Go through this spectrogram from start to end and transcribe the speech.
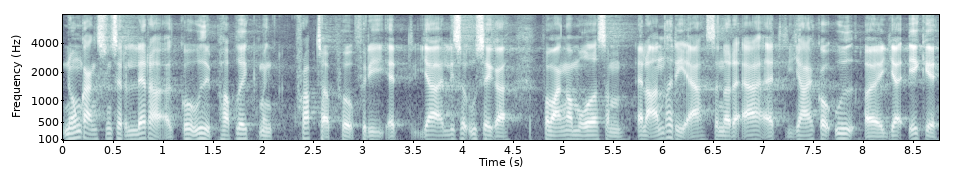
nogle gange synes jeg, det er lettere at gå ud i public med en crop top på, fordi at jeg er lige så usikker på mange områder, som alle andre de er. Så når det er, at jeg går ud, og jeg ikke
